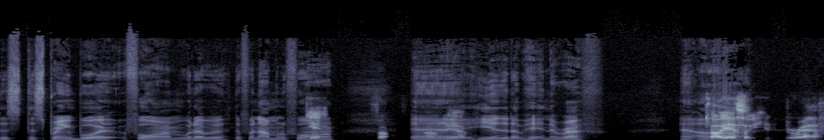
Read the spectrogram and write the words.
the the springboard forearm, whatever, the phenomenal forearm, So- and um, yeah. he ended up hitting the ref. And, uh, Oh yeah, so he hit the ref,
